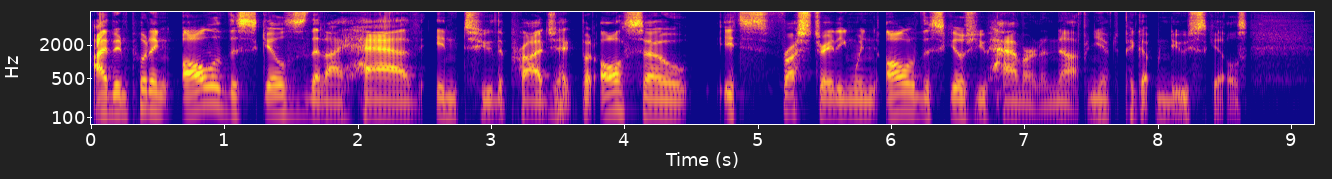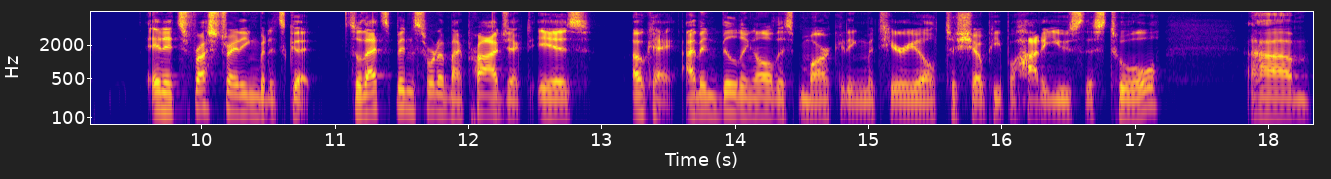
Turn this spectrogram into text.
I've been putting all of the skills that I have into the project, but also it's frustrating when all of the skills you have aren't enough and you have to pick up new skills. And it's frustrating, but it's good. So that's been sort of my project is okay, I've been building all this marketing material to show people how to use this tool um,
